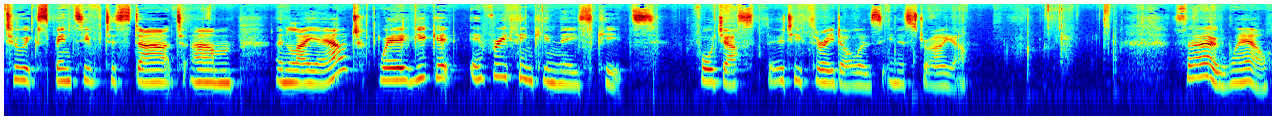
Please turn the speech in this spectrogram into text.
too expensive to start um, and lay out, where you get everything in these kits for just $33 in Australia. So, wow,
